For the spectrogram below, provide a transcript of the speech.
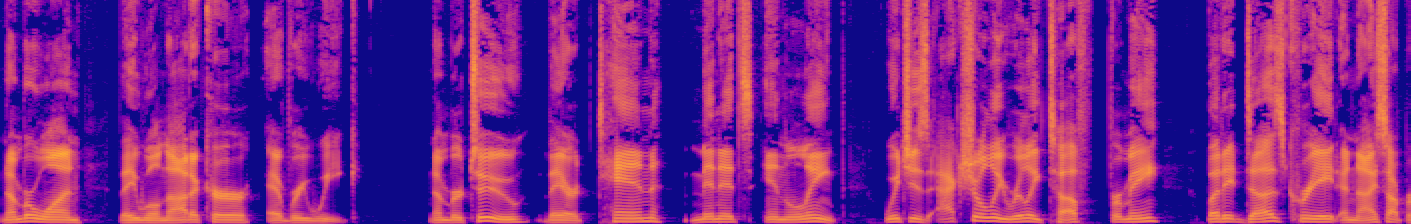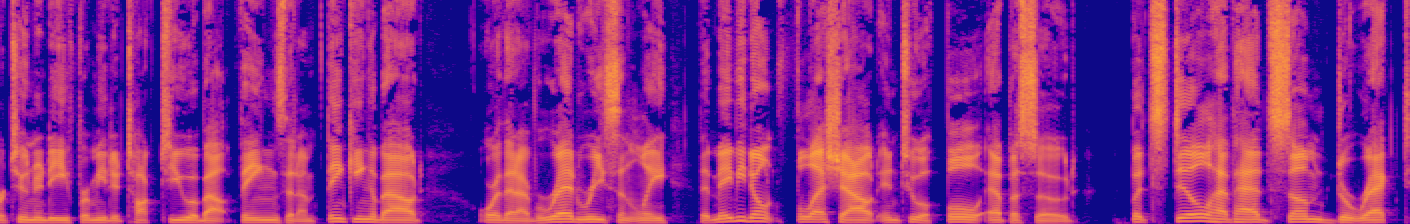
Number one, they will not occur every week. Number two, they are 10 minutes in length, which is actually really tough for me, but it does create a nice opportunity for me to talk to you about things that I'm thinking about or that I've read recently that maybe don't flesh out into a full episode but still have had some direct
